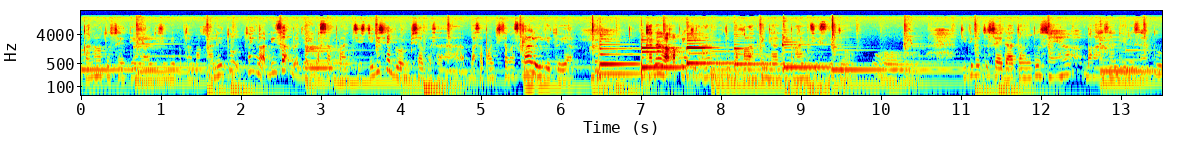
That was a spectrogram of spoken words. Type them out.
Karena waktu saya tinggal di sini pertama kali itu saya nggak bisa belajar bahasa Prancis. Jadi saya belum bisa bahasa bahasa Prancis sama sekali gitu ya. Karena nggak kepikiran gitu bakalan tinggal di Prancis gitu. Oh. Jadi waktu saya datang itu saya merasa diri saya tuh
